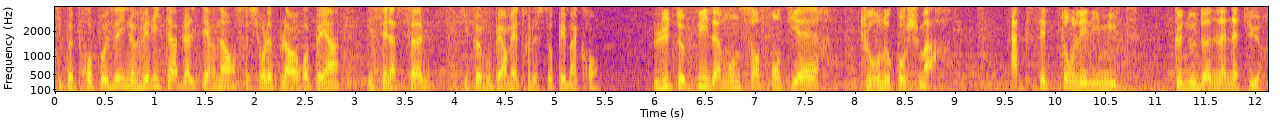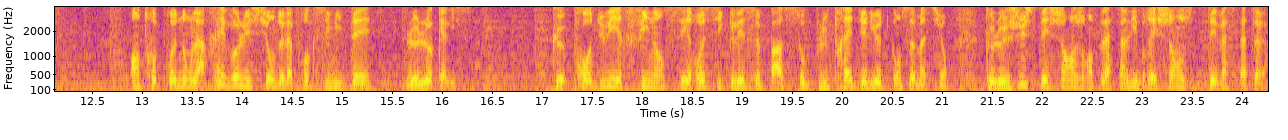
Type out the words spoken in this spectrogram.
qui peut proposer une véritable alternance sur le plan européen et c'est la seule qui peut vous permettre de stopper Macron. L'utopie d'un monde sans frontières tourne au cauchemar. Acceptons les limites que nous donne la nature. Entreprenons la révolution de la proximité, le localisme. Que produire, financer, recycler se passe au plus près des lieux de consommation. Que le juste échange remplace un libre-échange dévastateur.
